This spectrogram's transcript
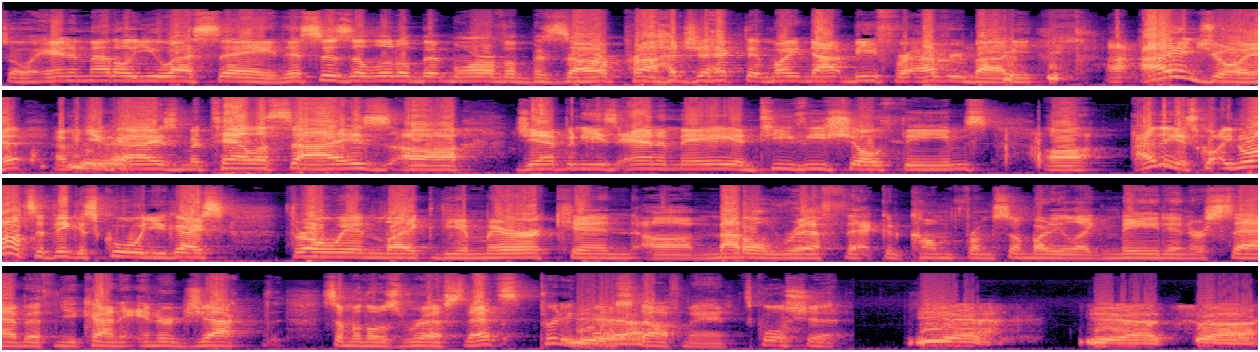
So Animetal USA, this is a little bit more of a bizarre project. It might not be for everybody. I, I enjoy it. I mean, you guys metallicize uh, Japanese anime and TV show themes. Uh, I think it's cool. You know what else I think is cool when you guys throw in like the American uh, metal riff that could come from somebody like Maiden or Sabbath, and you kind of interject some of those riffs. That's pretty cool Yeah. stuff, man. It's cool shit. Yeah, yeah, it's uh,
